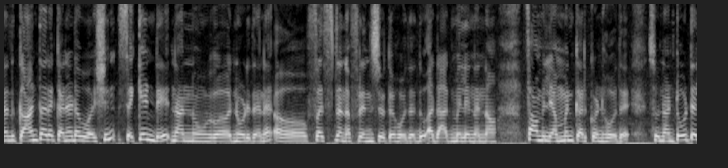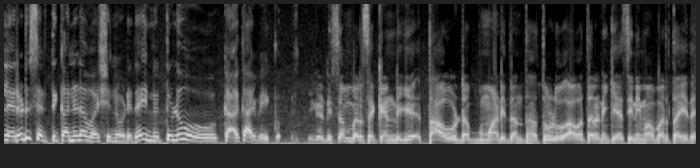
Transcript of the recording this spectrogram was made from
ನಾನು Kantara Kannada version second day ನಾನು ನೋಡಿದ್ದೇನೆ. ಫಸ್ಟ್ ನನ್ನ ಫ್ರೆಂಡ್ಸ್ ಜೊತೆ ಹೋದದ್ದು. ಅದಾದಮೇಲೆ ನನ್ನ ಫ್ಯಾಮಿಲಿ ಅಮ್ಮನ ಕರ್ಕೊಂಡು ಹೋದೆ. ಸೊ ನಾನು ಟೋಟಲ್ ಎರಡು ಸರ್ತಿ ಕನ್ನಡ ವರ್ಷನ್ ನೋಡಿದೆ ಇನ್ನು ತುಳು ಕಾ- ಕಾಯಬೇಕು. ಈಗ ಡಿಸೆಂಬರ್ ಸೆಕೆಂಡಿಗೆ ತಾವು ಡಬ್ ಮಾಡಿದಂತಹ ತುಳು ಅವತರಣಿಕೆಯ ಸಿನಿಮಾ ಬರ್ತಾ ಇದೆ.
